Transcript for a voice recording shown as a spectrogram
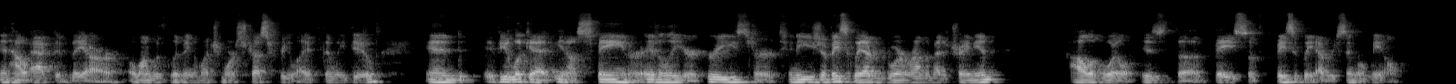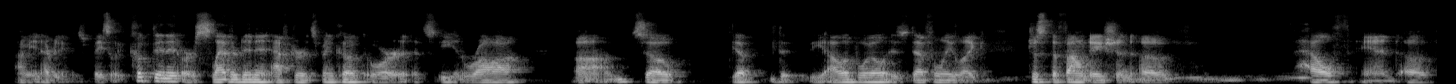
and how active they are, along with living a much more stress-free life than we do. And if you look at you know Spain or Italy or Greece or Tunisia, basically everywhere around the Mediterranean, olive oil is the base of basically every single meal. I mean, everything is basically cooked in it or slathered in it after it's been cooked or it's eaten raw. Um, so, yep, the, the olive oil is definitely like just the foundation of health and of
